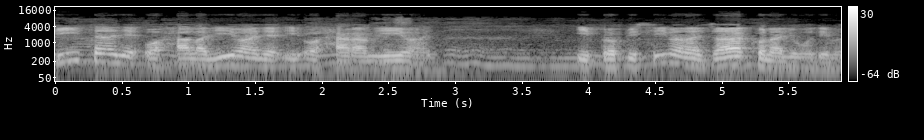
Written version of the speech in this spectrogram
pitanje o halaljivanje i o haramljivanje. I propisivanje zakona ljudima.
